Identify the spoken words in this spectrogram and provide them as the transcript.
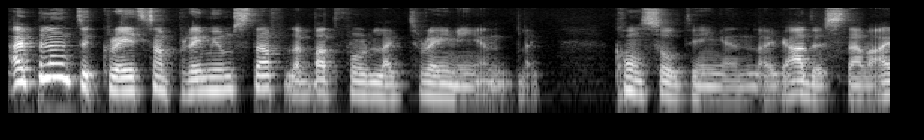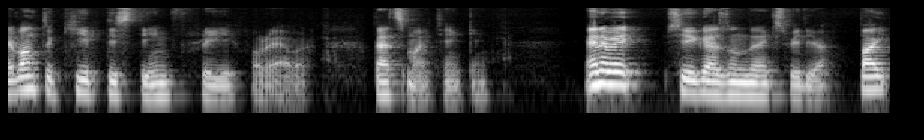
I plan to create some premium stuff but for like training and like consulting and like other stuff. I want to keep this theme free forever. That's my thinking. Anyway see you guys on the next video. Bye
